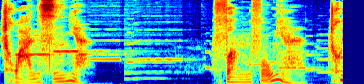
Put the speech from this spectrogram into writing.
传思念。风拂面，炊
